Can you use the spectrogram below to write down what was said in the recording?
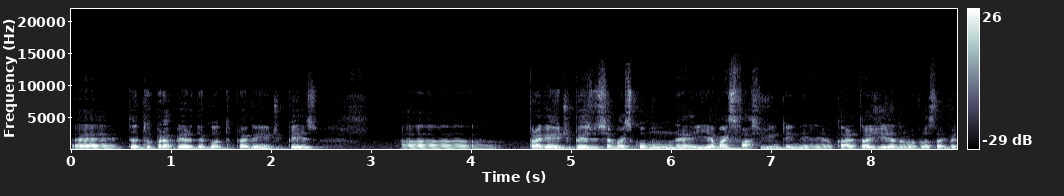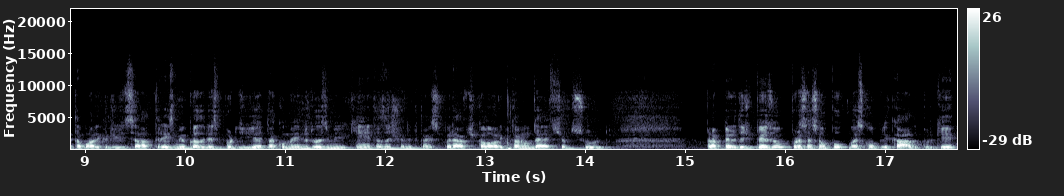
é, tanto para perda quanto para ganho de peso. Ah, para ganho de peso isso é mais comum, né? E é mais fácil de entender, né? O cara está girando numa velocidade metabólica de, sei lá, 3 mil calorias por dia, está comendo 2.500 achando que está em superávit calórico, está num déficit absurdo. Para perda de peso o processo é um pouco mais complicado, porque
